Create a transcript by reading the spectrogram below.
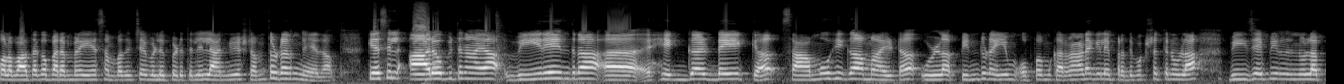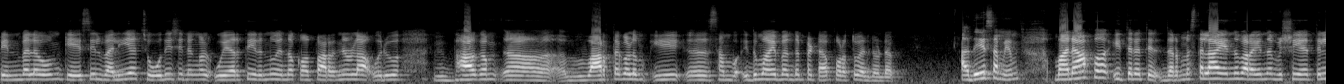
കൊലപാതക പരമ്പരയെ സംബന്ധിച്ച വെളിപ്പെടുത്തലിൽ അന്വേഷണം തുടങ്ങിയത് കേസിൽ ആരോപിതനായ വീരേന്ദ്ര ആ, ഹെഗ്ഗഡേക്ക് സാമൂഹികമായിട്ട് ഉള്ള പിന്തുണയും ഒപ്പം കർണാടകയിലെ പ്രതിപക്ഷത്തിനുള്ള ബി ജെ പിയിൽ നിന്നുള്ള പിൻബലവും കേസിൽ വലിയ ചോദ്യചിഹ്നങ്ങൾ ഉയർത്തിയിരുന്നു എന്നൊക്കെ പറഞ്ഞുള്ള ഒരു വിഭാഗം വാർത്തകളും ഈ ഇതുമായി ബന്ധപ്പെട്ട് പുറത്തു വരുന്നുണ്ട്. അതേസമയം മനാഫ് ഇത്തരത്തിൽ ധർമ്മസ്ഥല എന്ന് പറയുന്ന വിഷയത്തിൽ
